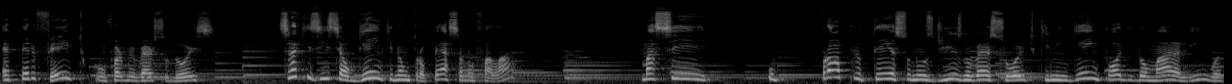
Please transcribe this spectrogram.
é perfeito, conforme o verso 2. Será que existe alguém que não tropeça no falar? Mas se o próprio texto nos diz no verso 8 que ninguém pode domar a língua.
